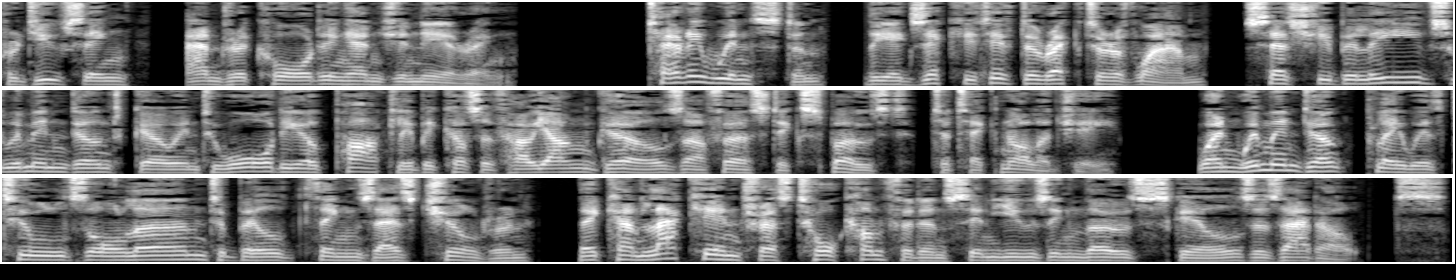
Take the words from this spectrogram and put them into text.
producing, and recording engineering. Terri Winston, the executive director of WAM, says she believes women don't go into audio partly because of how young girls are first exposed to technology. When women don't play with tools or learn to build things as children, they can lack interest or confidence in using those skills as adults.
